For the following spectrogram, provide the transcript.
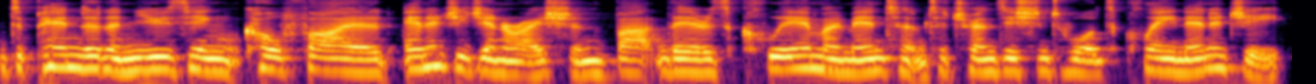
dependent and using coal fired energy generation, but there is clear momentum to transition towards clean energy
